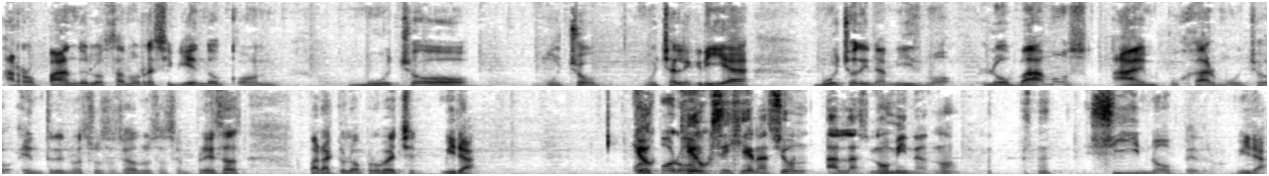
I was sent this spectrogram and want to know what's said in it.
arropando y lo estamos recibiendo con mucho, mucho, mucha alegría, mucho dinamismo. Lo vamos a empujar mucho entre nuestros asociados, nuestras empresas, para que lo aprovechen. Mira, qué, qué oxigenación a las nóminas, ¿no? sí, no, Pedro. Mira,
